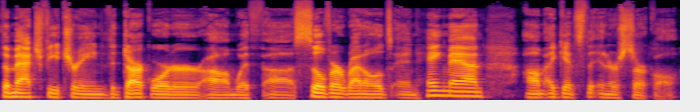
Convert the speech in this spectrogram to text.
the match featuring the Dark Order um, with uh, Silver, Reynolds, and Hangman um, against the Inner Circle.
